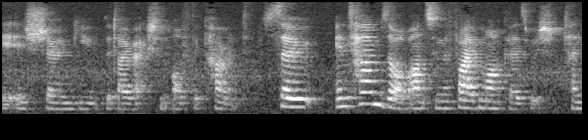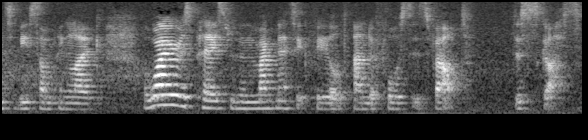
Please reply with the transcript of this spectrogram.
it is showing you the direction of the current. So in terms of answering the five markers, which tend to be something like a wire is placed within the magnetic field and a force is felt, discuss.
